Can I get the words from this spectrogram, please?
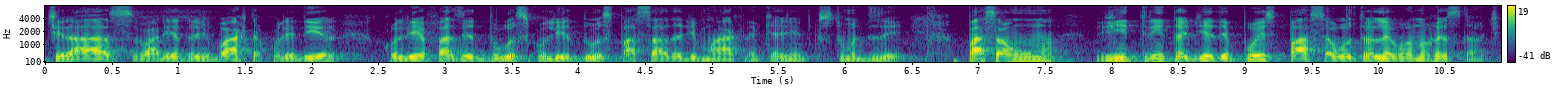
tirar as varetas debaixo da colhedeira, colher, fazer duas colheitas, duas passadas de máquina, que a gente costuma dizer. Passa uma, 20, 30 dias depois, passa a outra levando o restante.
